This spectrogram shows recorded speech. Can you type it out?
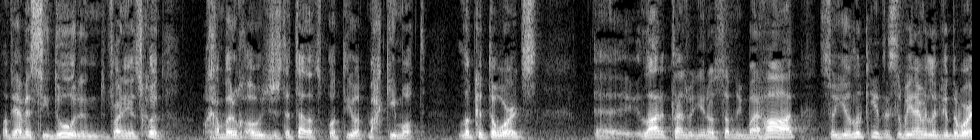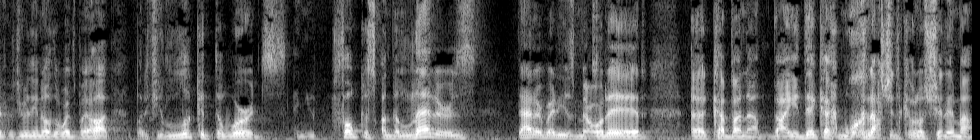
Well, if you have a sidur in front of you, it's good. Chacham Baruch always used to tell us, otiyot mahkimot. Look at the words. Uh, a lot of times when you know something by heart, so you're looking at this, so we never look at the words because you really know the words by heart. But if you look at the words and you focus on the letters, that already is me'orer uh, כוונה. ועל ידי כך מוכרח שתכוונו שלמה.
